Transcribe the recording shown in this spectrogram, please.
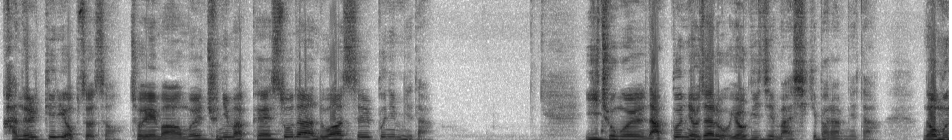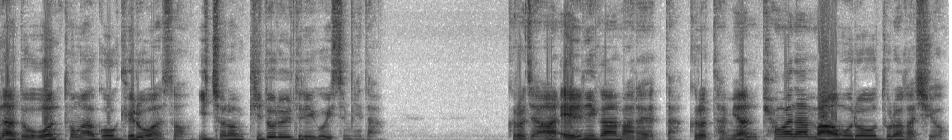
가눌 길이 없어서 저의 마음을 주님 앞에 쏟아 놓았을 뿐입니다. 이 종을 나쁜 여자로 여기지 마시기 바랍니다. 너무나도 원통하고 괴로워서 이처럼 기도를 드리고 있습니다. 그러자 엘리가 말하였다. 그렇다면 평안한 마음으로 돌아가시오.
